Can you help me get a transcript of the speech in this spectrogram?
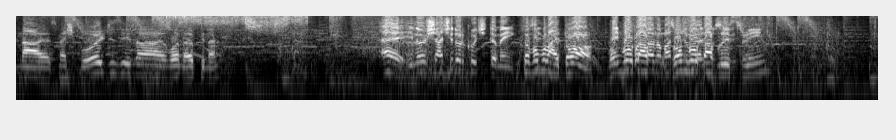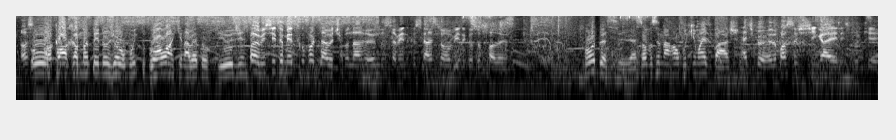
Na Smashboards e na One Up, né? É, e no chat do Orkut também. Então vamos lá, então ó, vamos voltar, vamos voltar pro stream. Nossa, O foca. Foca mantendo um jogo muito bom aqui na Battlefield. Pô, eu me sinto meio desconfortável, tipo, narrando, sabendo que os caras estão ouvindo o que eu tô falando. Foda-se, é só você narrar um pouquinho mais baixo. É, tipo, eu não posso xingar eles, porque...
